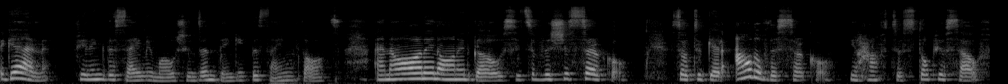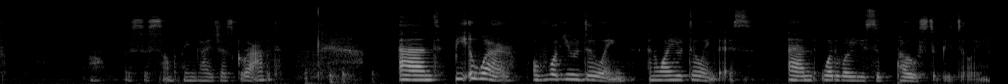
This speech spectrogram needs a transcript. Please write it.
again feeling the same emotions and thinking the same thoughts, and on and on it goes. It's a vicious circle. So, to get out of the circle, you have to stop yourself. Oh, this is something I just grabbed and be aware of what you're doing and why you're doing this and what were you supposed to be doing.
